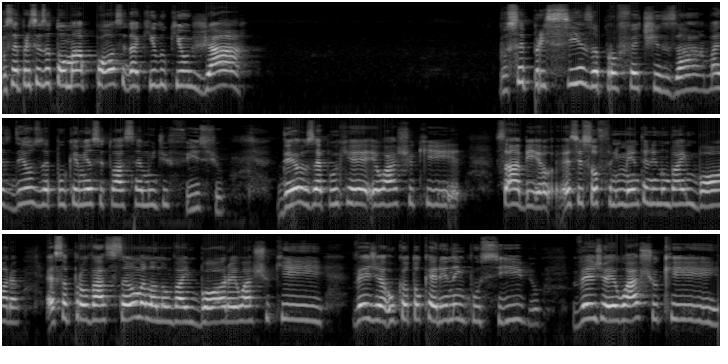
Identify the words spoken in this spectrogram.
Você precisa tomar posse daquilo que eu já. Você precisa profetizar, mas Deus é porque minha situação é muito difícil. Deus é porque eu acho que sabe? Eu, esse sofrimento ele não vai embora, essa provação ela não vai embora. Eu acho que, veja, o que eu tô querendo é impossível. Veja, eu acho que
